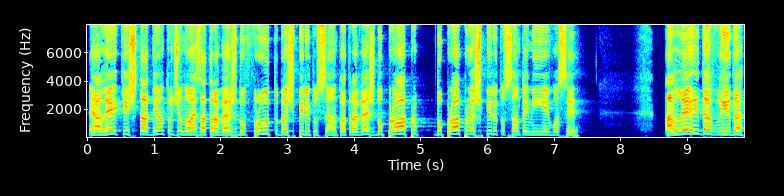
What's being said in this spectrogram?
É a lei que está dentro de nós através do fruto do Espírito Santo, através do próprio, do próprio Espírito Santo em mim e em você. A lei da vida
